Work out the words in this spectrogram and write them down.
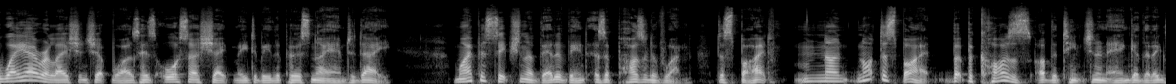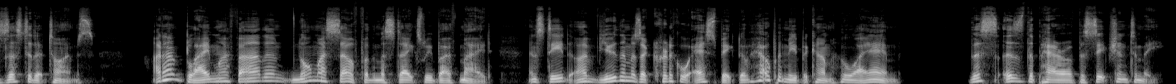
way our relationship was has also shaped me to be the person I am today, my perception of that event is a positive one, despite, no, not despite, but because of the tension and anger that existed at times. I don't blame my father nor myself for the mistakes we both made. Instead, I view them as a critical aspect of helping me become who I am. This is the power of perception to me.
